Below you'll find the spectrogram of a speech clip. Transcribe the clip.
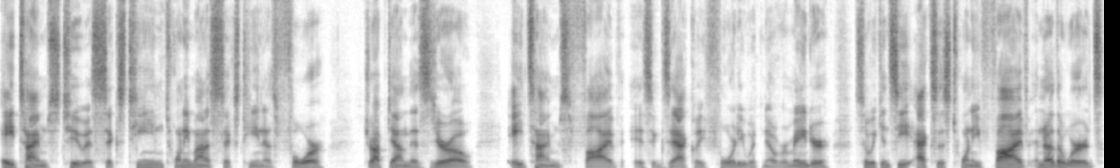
8 times 2 is 16. 20 minus 16 is 4. Drop down this 0. 8 times 5 is exactly 40 with no remainder. So we can see x is 25. In other words,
